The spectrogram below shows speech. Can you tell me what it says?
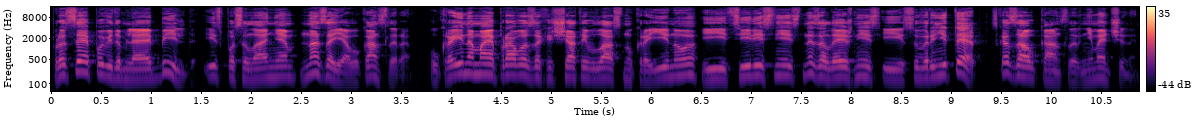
Про це повідомляє Більд із посиланням на заяву канцлера. Україна має право захищати власну країну, її цілісність, незалежність і суверенітет, сказав канцлер Німеччини.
